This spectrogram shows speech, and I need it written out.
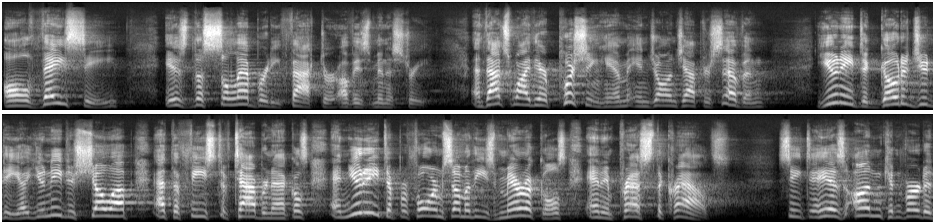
All they see is the celebrity factor of his ministry. And that's why they're pushing him in John chapter 7. You need to go to Judea. You need to show up at the Feast of Tabernacles, and you need to perform some of these miracles and impress the crowds. See, to his unconverted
